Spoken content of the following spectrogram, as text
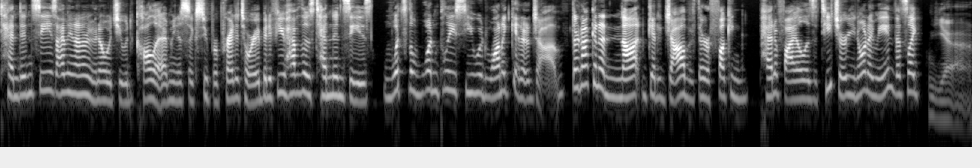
tendencies, I mean, I don't even know what you would call it. I mean, it's like super predatory, but if you have those tendencies, what's the one place you would want to get a job? They're not to not get a job if they're a fucking pedophile as a teacher. You know what I mean? That's like, Yeah.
